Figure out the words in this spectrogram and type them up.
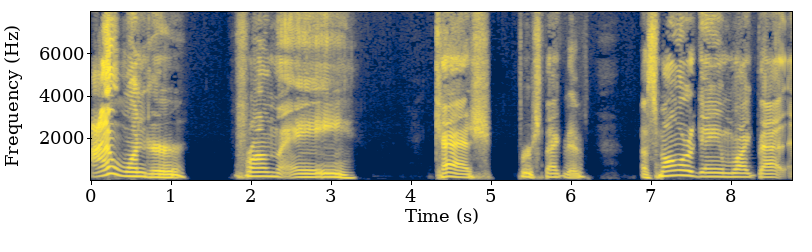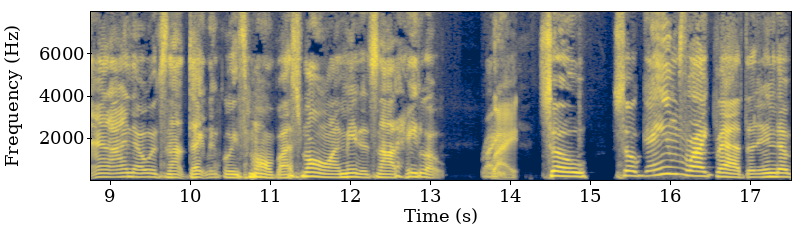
I wonder from a cash perspective, a smaller game like that, and I know it's not technically small. By small, I mean it's not Halo, right? right. So, so games like that that end up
